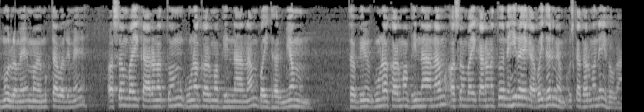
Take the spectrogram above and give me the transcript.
मूल में मुक्तावली में असमवाय कारणत्व गुण कर्म भिन्ना नाम वैधर्म्यम तो गुण कर्म भिन्ना नाम असमवाय कारण तो नहीं रहेगा वैधर्म्यम उसका धर्म नहीं होगा।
